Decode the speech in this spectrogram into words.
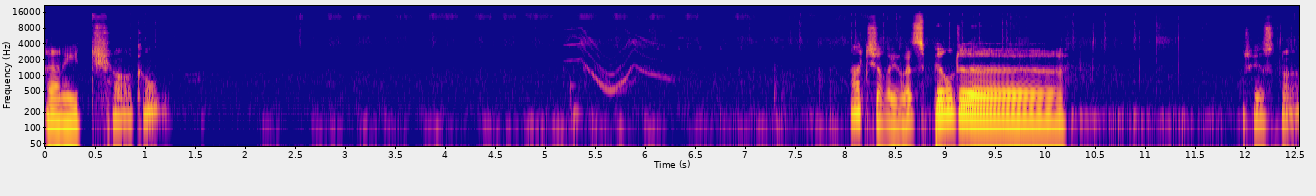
I need charcoal. Actually, let's build a... Actually, it's not.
